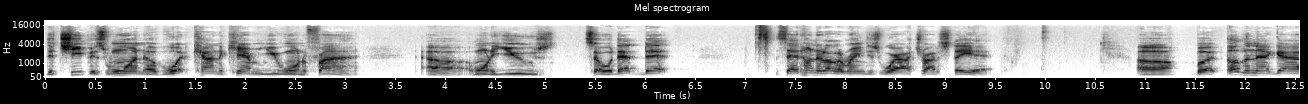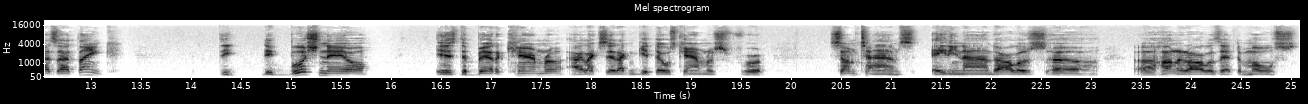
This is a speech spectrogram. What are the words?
the cheapest one of what kind of camera you want to find uh, want to use. So that that that hundred dollar range is where I try to stay at. Uh, but other than that, guys, I think the the Bushnell is the better camera. I like I said, I can get those cameras for sometimes eighty nine dollars, uh, hundred dollars at the most.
